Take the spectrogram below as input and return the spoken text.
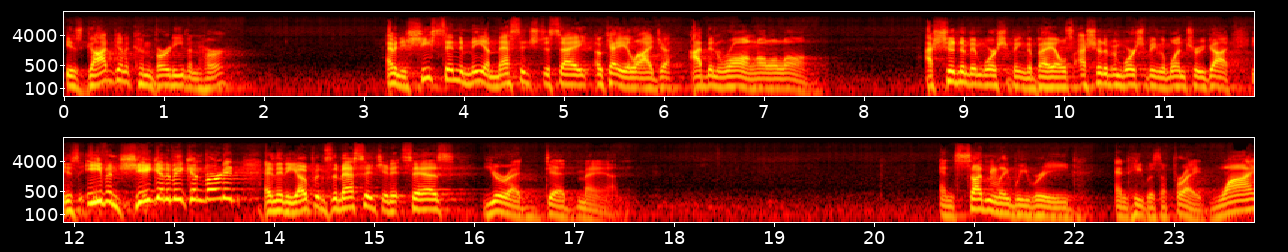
is God going to convert even her? I mean, is she sending me a message to say, okay, Elijah, I've been wrong all along? I shouldn't have been worshiping the Baals. I should have been worshiping the one true God. Is even she going to be converted? And then he opens the message and it says, You're a dead man. And suddenly we read, and he was afraid. Why?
